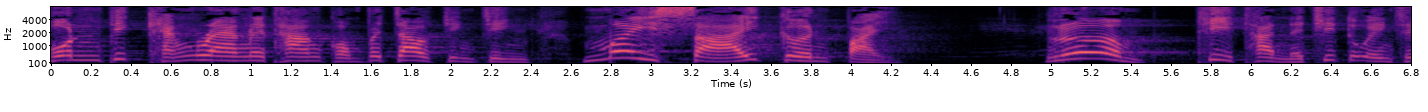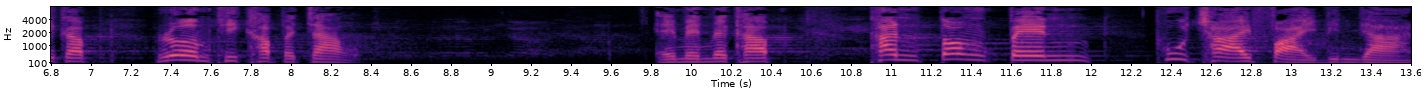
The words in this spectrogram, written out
คนที่แข็งแรงในทางของพระเจ้าจริง ๆ ไม่สายเกินไป เริ่มที่ท่านในชี้ตัวเองสิครับ เริ่มที่ข้าพเจ้าเอเมนไหมครับ ท่านต้องเป็นผู้ชายฝ่ายวิญญาณ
